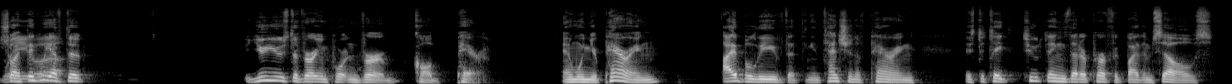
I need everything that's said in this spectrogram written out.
So I do think you, we uh, have to. You used a very important verb called pair. And when you're pairing, I believe that the intention of pairing is to take two things that are perfect by themselves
